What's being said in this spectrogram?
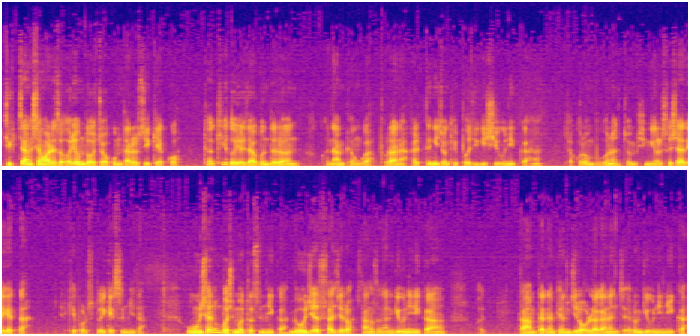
직장 생활에서 어려움도 조금 따를 수 있겠고 특히 그 여자분들은 그 남편과 불화나 갈등이 좀 깊어지기 쉬우니까 자, 그런 부분은 좀 신경을 쓰셔야 되겠다 이렇게 볼 수도 있겠습니다. 운세는 보시면 어떻습니까? 묘지에서 사지로 상승하는 기운이니까 어, 다음 달에는 병지로 올라가는 이런 기운이니까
